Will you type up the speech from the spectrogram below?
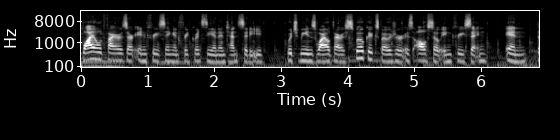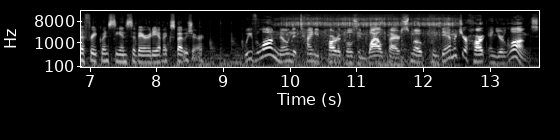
Wildfires are increasing in frequency and intensity, which means wildfire smoke exposure is also increasing in the frequency and severity of exposure. We've long known that tiny particles in wildfire smoke can damage your heart and your lungs.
